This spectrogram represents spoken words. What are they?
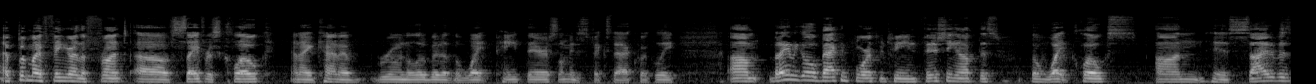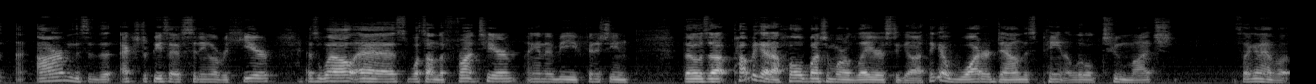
I put my finger on the front of Cypher's cloak, and I kind of ruined a little bit of the white paint there, so let me just fix that quickly. Um, but I'm going to go back and forth between finishing up this the white cloaks on his side of his arm. This is the extra piece I have sitting over here, as well as what's on the front here. I'm going to be finishing those up. Probably got a whole bunch of more layers to go. I think I watered down this paint a little too much. So I'm going to have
